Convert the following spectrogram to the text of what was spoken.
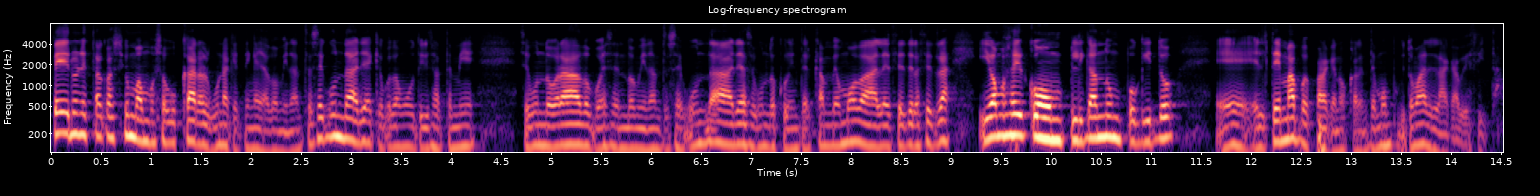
pero en esta ocasión vamos a buscar alguna que tenga ya dominante secundaria, que podamos utilizar también segundo grado, puede ser dominante secundaria, segundos con intercambio modal, etcétera, etcétera. Y vamos a ir complicando un poquito el tema, pues para que nos calentemos un poquito más la cabecita.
